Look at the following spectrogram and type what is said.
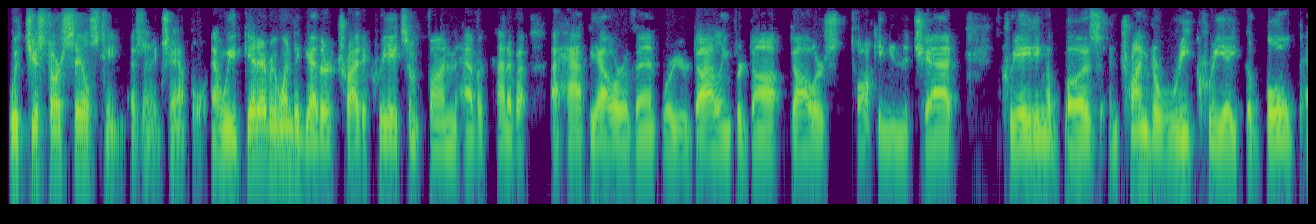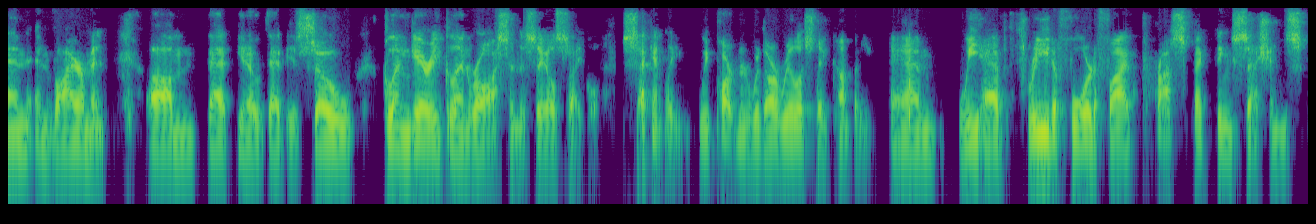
with just our sales team, as an example. And we get everyone together, try to create some fun, have a kind of a, a happy hour event where you're dialing for do- dollars, talking in the chat, creating a buzz and trying to recreate the bullpen environment um, that you know that is so Glengarry, Glen Ross in the sales cycle. Secondly, we partnered with our real estate company and we have three to four to five prospecting sessions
